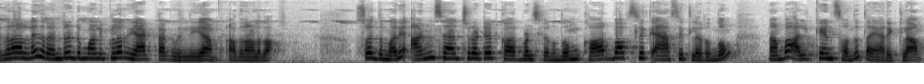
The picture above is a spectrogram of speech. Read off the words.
எதனால இது ரெண்டு ரெண்டு மாலிகுலர் ரியாக்ட் ஆகுது இல்லையா? அதனால தான் ஸோ இந்த மாதிரி அன்சாச்சுரேட்டட் கார்பன்ஸ்ல இருந்தும் கார்பாக்சிலிக் ஆசிட்ல இருந்தும் நம்ம அல்கேன்ஸ் வந்து தயாரிக்கலாம்.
